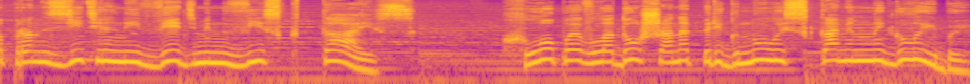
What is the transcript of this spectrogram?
Издала пронзительный ведьмин виск Таис. Хлопая в ладоши, она перегнулась с каменной глыбы.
